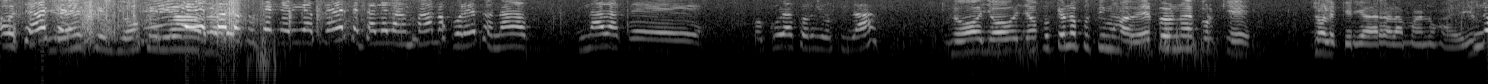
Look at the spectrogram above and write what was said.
O sea que... Es que yo Sí, quería. eso es lo que usted quería hacer, sentarle las manos por eso, nada, nada que procura curiosidad. No, yo, yo, ¿por qué no pusimos a ver? Pero no es porque yo le quería agarrar las manos a ellos. No,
